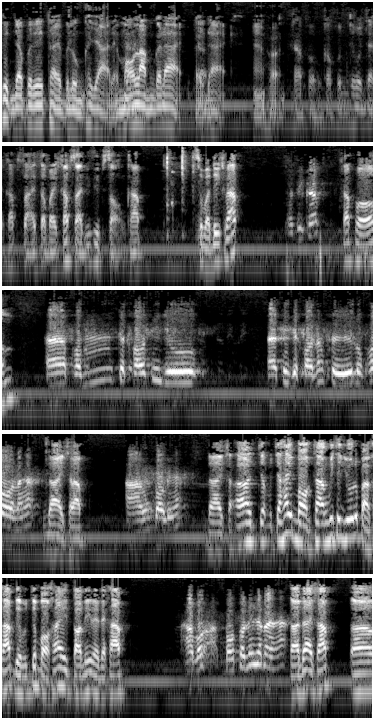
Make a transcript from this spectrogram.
ขึ้นจากประเทศไทยไปลงขยะเลยหมอลำก็ได้ไปได้อ่าเพราะ ครับผมขอบคุณเจ้าคุณอาจารย์ครับ สายต่อไปครับสายที่สิบสองครับ สวัสดีครับ สวัสดีครับ ครับผมเอ่อผมจะขอที่อยู่เอ่อที่จะขอหนังสือหลวงพ่อนะฮะได้ครับ อ่าหลวงบอกเลยฮะได้ครับเออจะจะให้บอกทางวิทยุหรือเปล่าครับเดี๋ยวผมจะบอกให้ตอนนี้เลยนะครับอ่าบอกบอกตอนนี้ก็ได้ฮะอ่าได้ครับ เอ่อ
